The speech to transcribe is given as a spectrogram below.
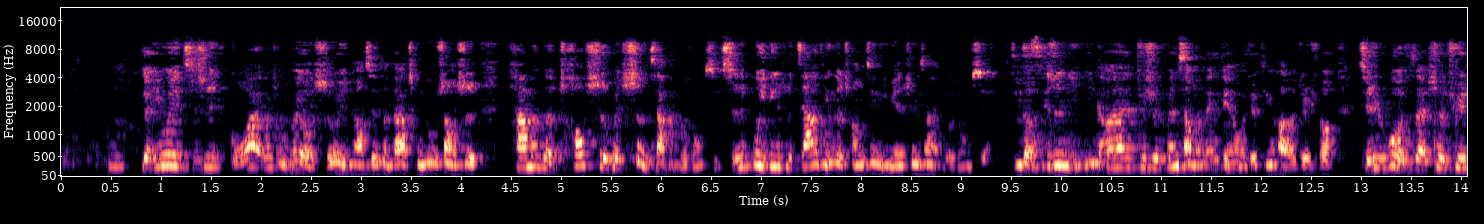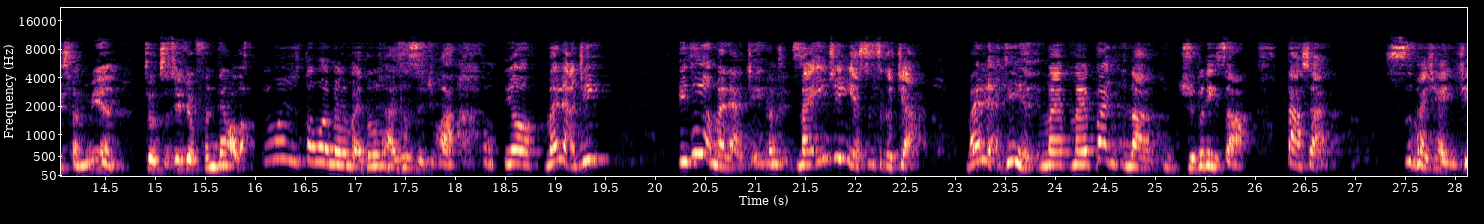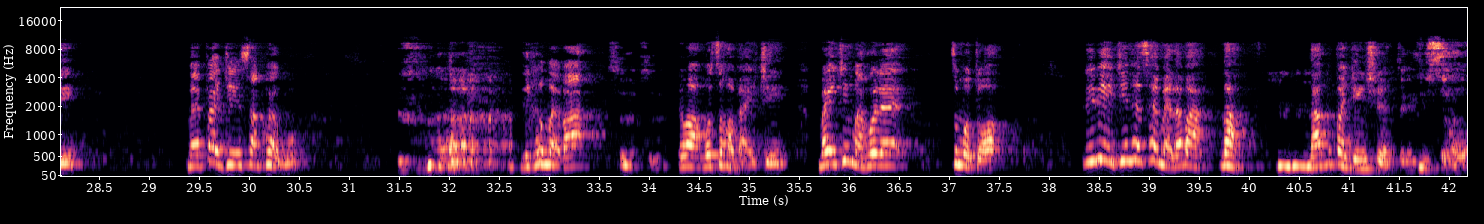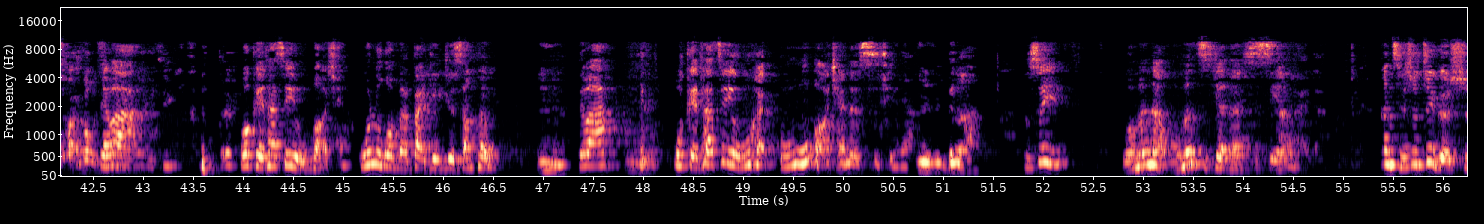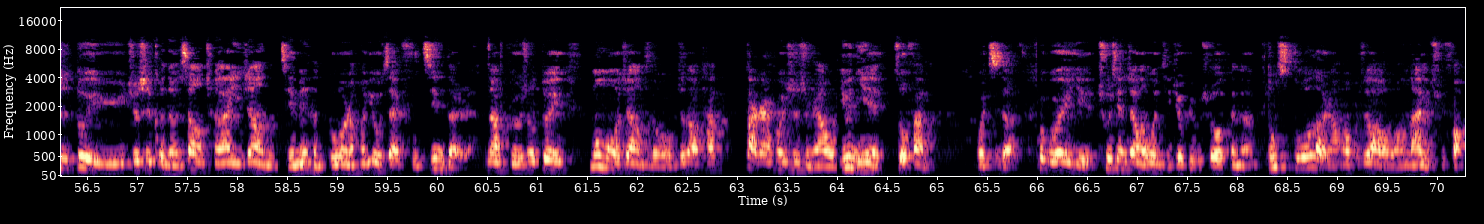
对，因为其实国外为什么会有食物银行，其实很大程度上是他们的超市会剩下很多东西，其实不一定是家庭的场景里面剩下很多东西。就是其实你你刚才就是分享的那个点，我觉得挺好的，就是说，其实如果是在社区层面，就直接就分掉了。因为到外面买东西还是这句话，要买两斤，一定要买两斤两斤，买一斤也是这个价，买两斤也买买半那举个例子啊，大蒜四块钱一斤，买半斤三块五，你肯买吧？是的，是的，对吧？我只好买一斤，买一斤买回来这么多，丽丽今天菜买了吧？那 拿个半斤去，这个是小团购对吧，对，我给他只有五毛钱，我如果买半斤就三块五，嗯对吧？我给他只有五块五五毛钱的事情呀，嗯。对吧？所以我们呢，我们之间呢是这样来的。但其实这个是对于就是可能像陈阿姨这样的姐妹很多，然后又在附近的人，那比如说对默默这样子的，我不知道她大概会是什么样，因为你也做饭嘛，我记得会不会也出现这样的问题？就比如说可能东西多了，然后不知道往哪里去放。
